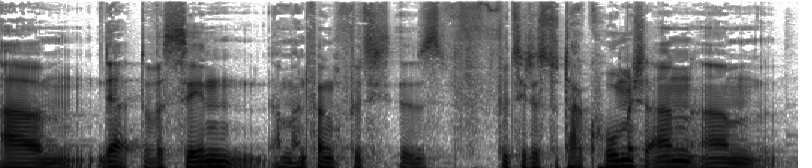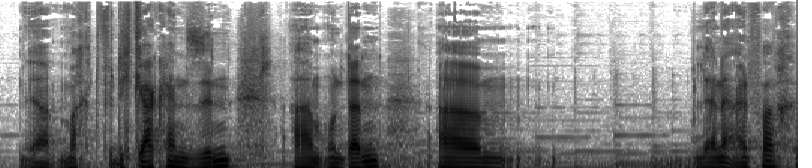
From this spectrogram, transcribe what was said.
ähm, ja, du wirst sehen, am Anfang fühlt sich, fühlt sich das total komisch an, ähm, ja, macht für dich gar keinen Sinn. Ähm, und dann ähm, lerne einfach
